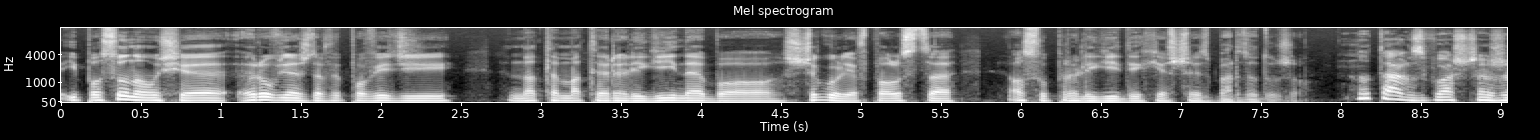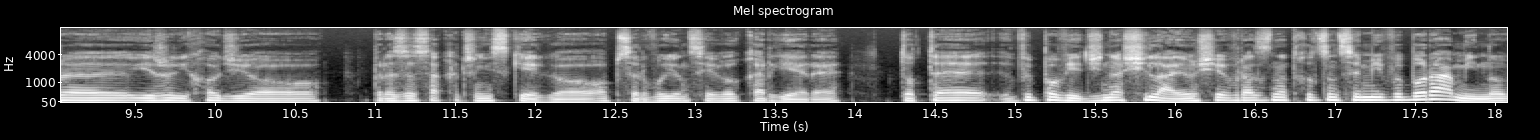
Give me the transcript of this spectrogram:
i posuną się również do wypowiedzi na tematy religijne, bo szczególnie w Polsce osób religijnych jeszcze jest bardzo dużo. No tak, zwłaszcza, że jeżeli chodzi o prezesa Kaczyńskiego, obserwując jego karierę, to te wypowiedzi nasilają się wraz z nadchodzącymi wyborami. No,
